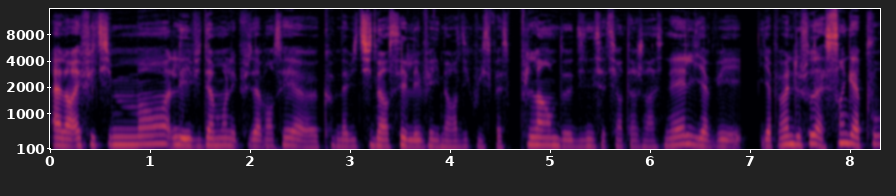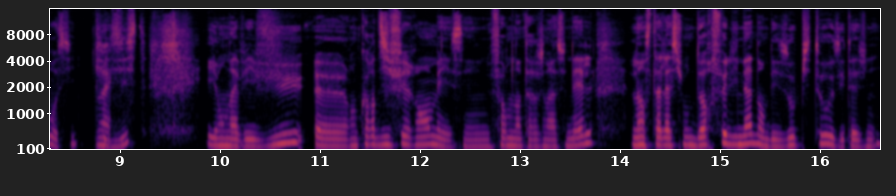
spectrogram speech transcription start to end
Alors effectivement, les, évidemment les plus avancés, euh, comme d'habitude, hein, c'est les pays nordiques où il se passe plein d'initiatives intergénérationnelles. Il y avait, il y a pas mal de choses à Singapour aussi qui ouais. existent. Et on avait vu, euh, encore différent, mais c'est une forme d'intergénérationnel, l'installation d'orphelinats dans des hôpitaux aux États-Unis.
